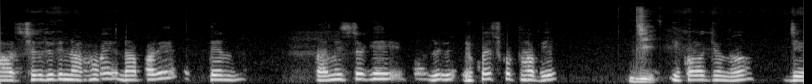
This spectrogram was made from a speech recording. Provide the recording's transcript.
আর সেটা যদি না হয় না পারে দেন প্রাইম মিনিস্টারকে রিকোয়েস্ট করতে হবে জি। ই করার জন্য যে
